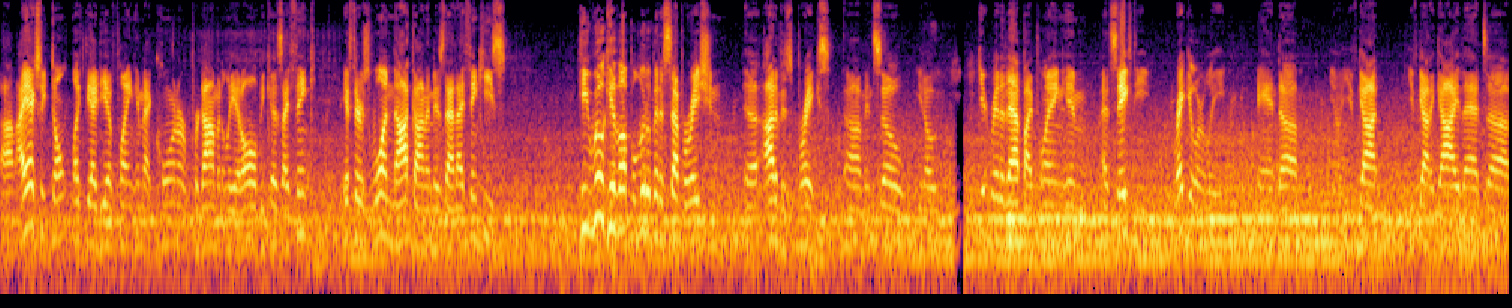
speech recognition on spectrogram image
Um, I actually don't like the idea of playing him at corner predominantly at all because I think if there's one knock on him is that I think he's he will give up a little bit of separation uh, out of his breaks, um, and so you know you, get rid of that by playing him at safety regularly, and um, you know you've got you've got a guy that uh,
